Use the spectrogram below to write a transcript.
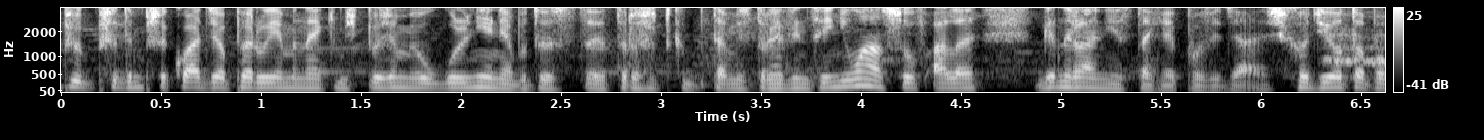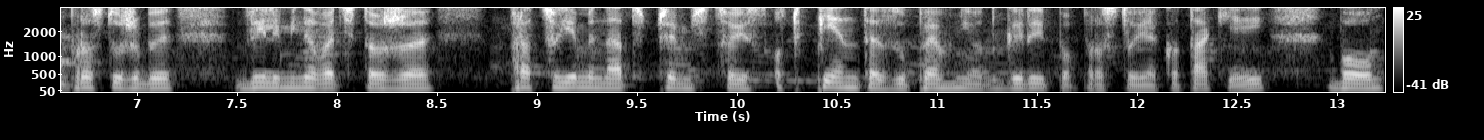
przy, przy tym przykładzie operujemy na jakimś poziomie ogólnienia, bo to jest e, troszeczkę, tam jest trochę więcej niuansów, ale generalnie jest tak, jak powiedziałeś. Chodzi o to po prostu, żeby wyeliminować to, że pracujemy nad czymś, co jest odpięte zupełnie od gry po prostu jako takiej, bo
